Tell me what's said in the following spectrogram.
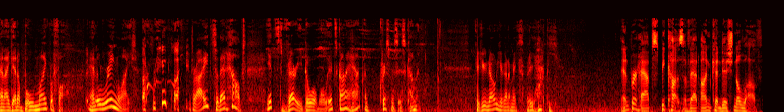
And I get a boom microphone and a ring light. A ring light? Right? So that helps. It's very doable. It's going to happen. Christmas is coming. Because you know you're going to make somebody happy. And perhaps because of that unconditional love,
